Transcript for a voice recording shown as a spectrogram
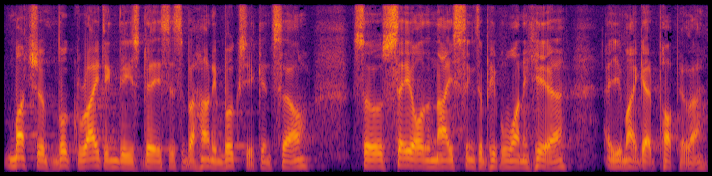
much of book writing these days is about how many books you can sell. So say all the nice things that people want to hear, and you might get popular.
